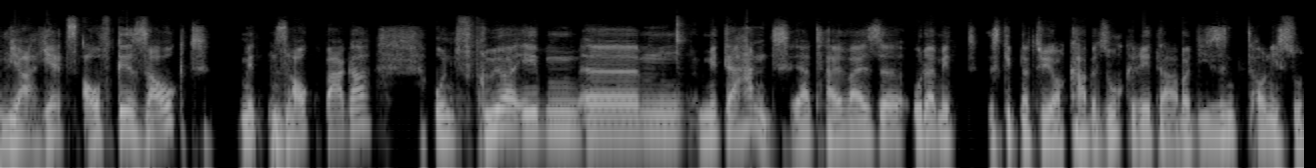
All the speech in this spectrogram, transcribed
ja jetzt aufgesaugt mit einem mhm. Saugbagger und früher eben ähm, mit der Hand, ja teilweise oder mit. Es gibt natürlich auch Kabelsuchgeräte, aber die sind auch nicht so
